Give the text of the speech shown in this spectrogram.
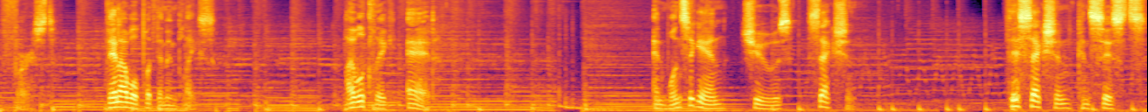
first. Then I will put them in place. I will click Add. And once again, choose Section. This section consists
